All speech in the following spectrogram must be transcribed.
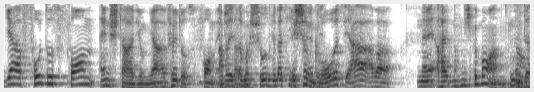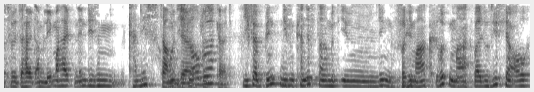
ja, Fotos vorm Endstadium, ja, Fötus vorm aber Endstadium. ist aber schon relativ Ist schon groß, ja, aber ne, halt noch nicht geboren. Genau. Und das wird halt am Leben erhalten in diesem Kanister Und mit ich der glaube, Flüssigkeit. die verbinden diesen Kanister mit ihrem Ding. Rückenmark? Rückenmark, weil du siehst ja auch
